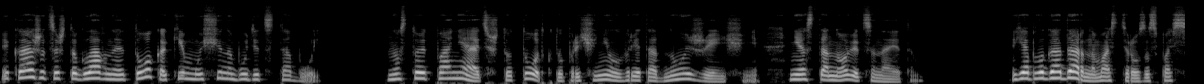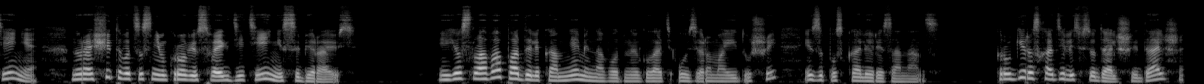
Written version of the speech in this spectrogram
И кажется, что главное то, каким мужчина будет с тобой. Но стоит понять, что тот, кто причинил вред одной женщине, не остановится на этом. Я благодарна мастеру за спасение, но рассчитываться с ним кровью своих детей не собираюсь. Ее слова падали камнями на водную гладь озера моей души и запускали резонанс. Круги расходились все дальше и дальше,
